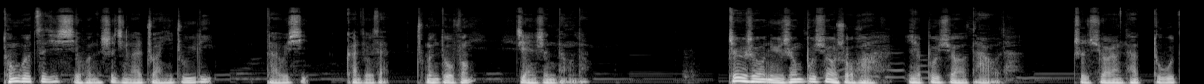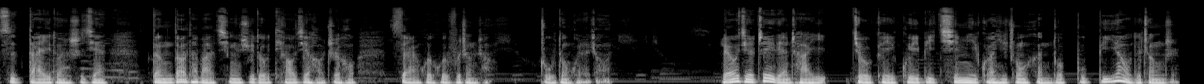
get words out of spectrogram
通过自己喜欢的事情来转移注意力，打游戏、看球赛、出门兜风、健身等等。这个时候，女生不需要说话，也不需要打扰他，只需要让他独自待一段时间，等到他把情绪都调节好之后，自然会恢复正常，主动回来找你。了解这一点差异，就可以规避亲密关系中很多不必要的争执。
